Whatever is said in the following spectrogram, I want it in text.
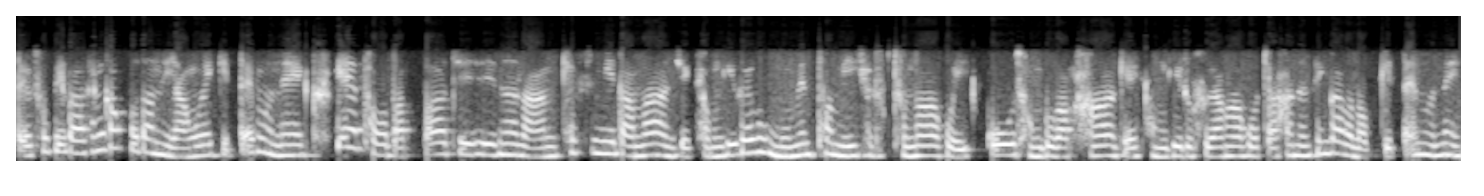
때 소비가 생각보다는 양호했기 때문에 크게 더 나빠지지는 않겠습니다만 이제 경기 회복 모멘텀이 계속 둔화하고 있고 정부가 강하게 경기를 부양하고자 하는 생각은 없기 때문에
